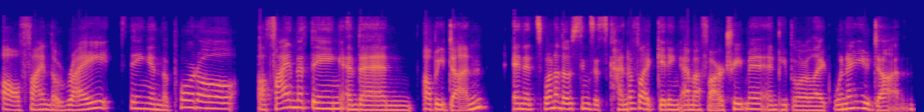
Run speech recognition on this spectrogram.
I'll find the right thing in the portal. I'll find the thing and then I'll be done. And it's one of those things that's kind of like getting MFR treatment. And people are like, when are you done?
